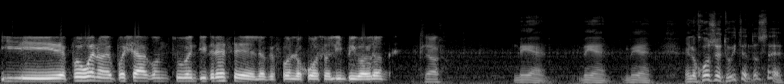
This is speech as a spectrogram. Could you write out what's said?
Y después, bueno, después ya con su 23 eh, lo que fue en los Juegos Olímpicos de Londres. Claro. Bien, bien, bien. ¿En los juegos estuviste entonces?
